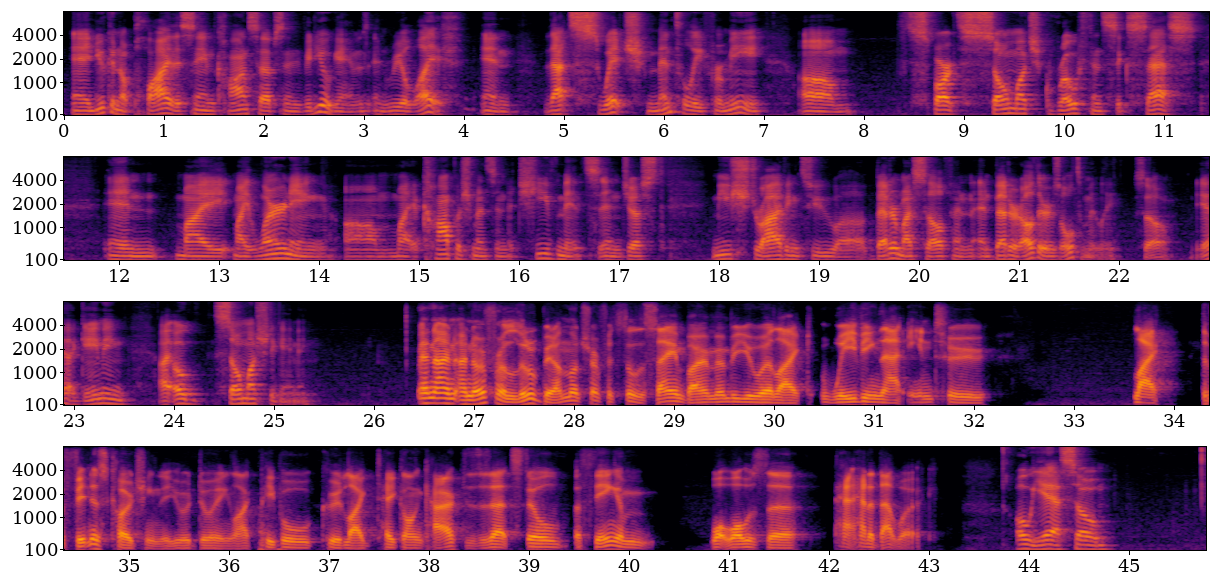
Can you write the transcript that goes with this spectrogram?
And you can apply the same concepts in video games in real life. And that switch mentally for me um, sparked so much growth and success in my my learning, um, my accomplishments and achievements, and just me striving to uh, better myself and, and better others ultimately. So yeah, gaming. I owe so much to gaming. And I, I know for a little bit, I'm not sure if it's still the same, but I remember you were like weaving that into like the fitness coaching that you were doing. Like people could like take on characters. Is that still a thing? And what what was the how, how did that work? Oh yeah, so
